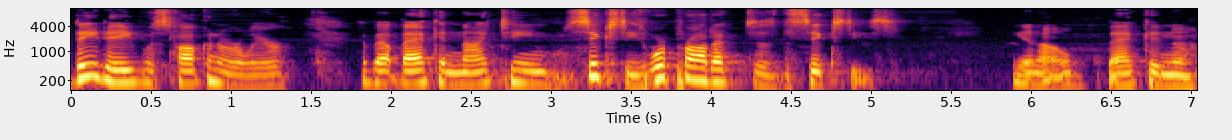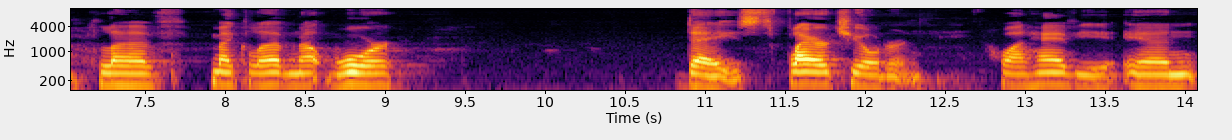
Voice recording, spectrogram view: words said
Dee Dee was talking earlier about back in 1960s. We're products of the 60s. You know, back in love, make love, not war days, flower children, what have you. And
